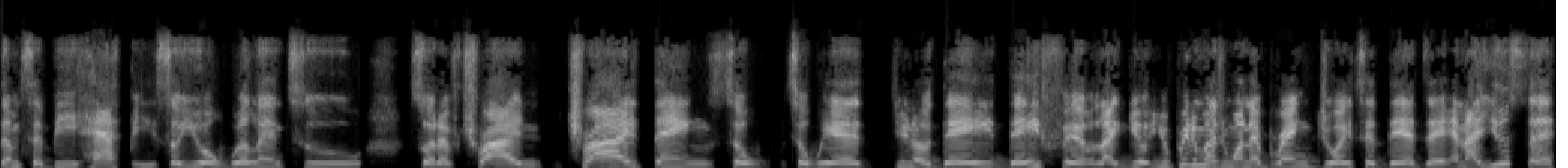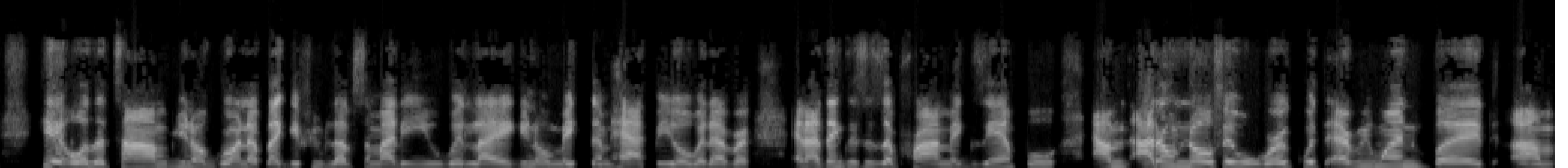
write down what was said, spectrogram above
them to be happy. So you're willing to sort of try try things to to where you know they they feel like you you pretty much want to bring joy to their day. And i used to hear all the time you know growing up like if you love somebody you would like you know make them happy or whatever. And i think this is a prime example. Um, i don't know if it will work with everyone but um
